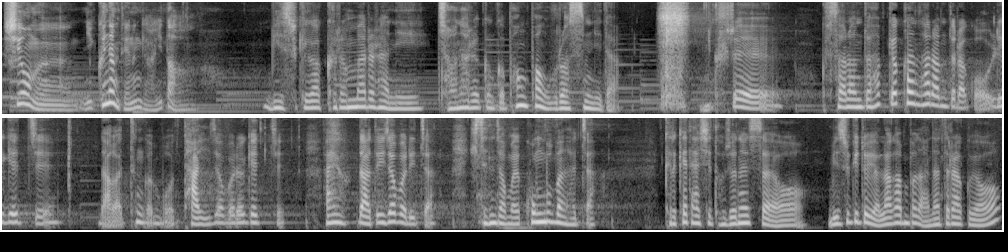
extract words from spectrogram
시험은 네 그냥 되는 게 아니다. 미숙이가 그런 말을 하니 전화를 끊고 펑펑 울었습니다. 그래, 그 사람도 합격한 사람들하고 어울리겠지. 나 같은 건 뭐 다 잊어버려겠지. 아유, 나도 잊어버리자. 이제는 정말 공부만 하자. 그렇게 다시 도전했어요. 미숙이도 연락 한 번 안 하더라고요.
